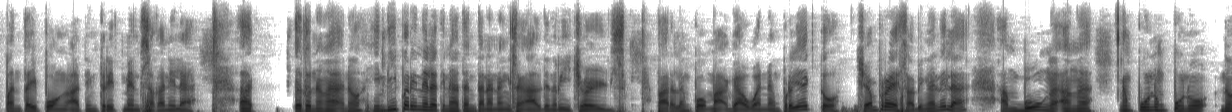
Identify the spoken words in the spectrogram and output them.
pantay po ang ating treatment sa kanila. At ito na nga, ano, hindi pa rin nila tinatantanan ng isang Alden Richards para lang po maagawan ng proyekto. Siyempre, sabi nga nila, ang bunga, ang, ah, ang punong-puno, no,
